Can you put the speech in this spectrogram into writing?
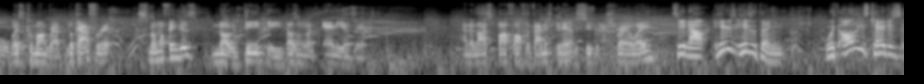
Oh, where's the command grab? Look out for it. Smell my fingers? No, DP doesn't want any of it. And a nice buff off the vanish, being able to super that straight away. See now, here's here's the thing, with all these characters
